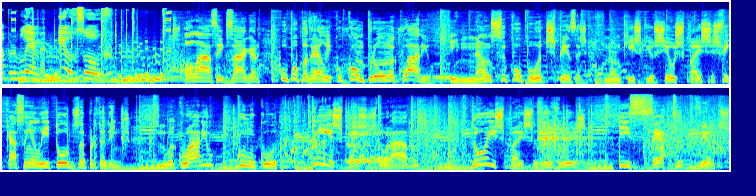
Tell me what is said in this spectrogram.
há problema, eu resolvo. Olá, Zig Zagger. O Poupadélico comprou um aquário e não se poupou a despesas. Não quis que os seus peixes ficassem ali todos apertadinhos. No aquário, colocou três peixes dourados, dois peixes azuis e sete verdes.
